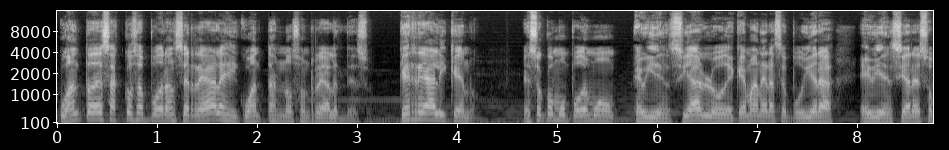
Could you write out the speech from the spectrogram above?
¿Cuántas de esas cosas podrán ser reales y cuántas no son reales de eso? ¿Qué es real y qué no? Eso cómo podemos evidenciarlo, de qué manera se pudiera evidenciar eso,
